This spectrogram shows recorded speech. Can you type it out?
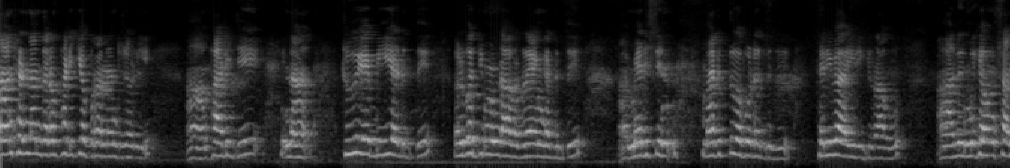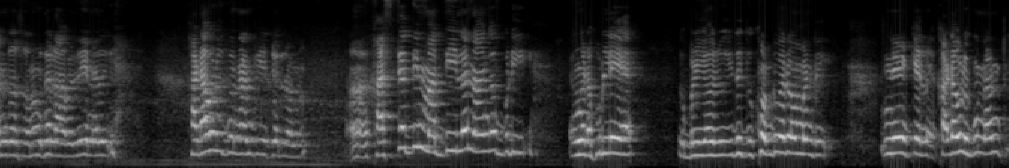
நான் ரெண்டாம் தரம் படிக்க போகிறேன்னு சொல்லி. படித்து நான் டூ ஏபி எடுத்து எழுபத்தி மூன்றாவது ரேங்க் எடுத்து மெடிசின் மருத்துவ கூடத்துக்கு தெரிவாக இருக்கிறாவும் அது மிகவும் சந்தோஷம். முதலாவது எனது கடவுளுக்கு நன்றியை சொல்லணும். கஷ்டத்தின் மத்தியில் நாங்கள் இப்படி எங்களோட பிள்ளைய இப்படி ஒரு இதுக்கு கொண்டு வருவோம் என்று நினைக்கல கடவுளுக்கு நன்றி.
